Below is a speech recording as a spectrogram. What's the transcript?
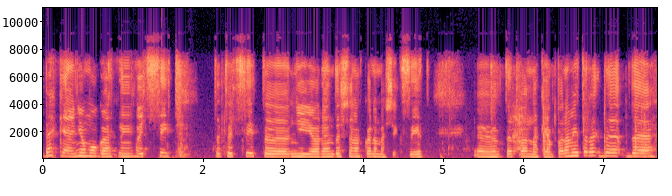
be kell nyomogatni, hogy szét, tehát hogy szét nyíljon rendesen, akkor nem esik szét. Tehát vannak ilyen paraméterek, de, de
